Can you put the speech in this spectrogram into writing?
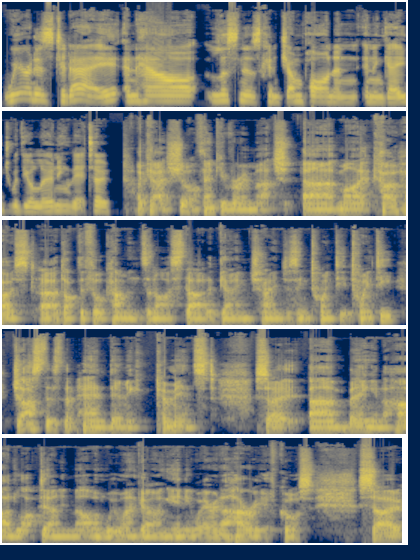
where it is today and how listeners can jump on and, and engage with your learning there too. Okay, sure. Thank you very much. Uh, my co host, uh, Dr. Phil Cummins, and I started Game Changers in 2020, just as the pandemic commenced. So, um, being in a hard lockdown in Melbourne, we weren't going anywhere in a hurry, of course. So,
